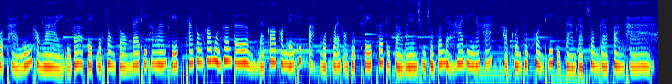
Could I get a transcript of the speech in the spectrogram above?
กดผ่านลิงก์ของ Line หรือว่า Facebook ตรงๆ ได้ที่ข้างล่างคลิป ทั้งตรงข้อมูลเพิ่มเติม และก็คอมเมนต์ที่ปักหมุดไว้ของทุกคลิป เพื่อติดต่อมายังชุมชนต้นแบบ 5D นะคะ ขอบคุณทุกคนที่ติดตามรับชมรับฟังค่ะ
